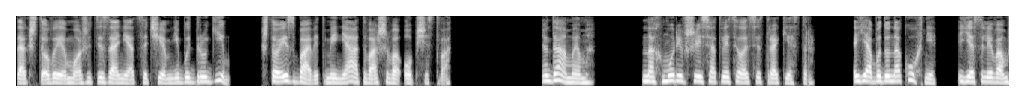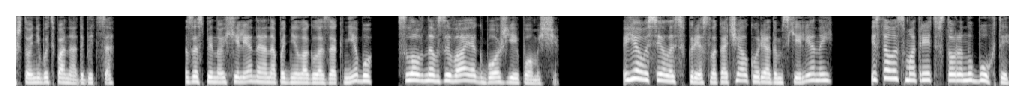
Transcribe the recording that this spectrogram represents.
так что вы можете заняться чем-нибудь другим, что избавит меня от вашего общества». «Да, мэм», Нахмурившись, ответила сестра Кестер. «Я буду на кухне, если вам что-нибудь понадобится». За спиной Хелены она подняла глаза к небу, словно взывая к Божьей помощи. Я уселась в кресло-качалку рядом с Хеленой и стала смотреть в сторону бухты,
